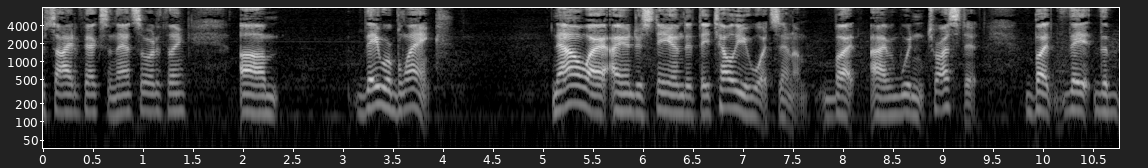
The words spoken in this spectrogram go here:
side effects and that sort of thing, um, they were blank. Now I, I understand that they tell you what's in them, but I wouldn't trust it. But they the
